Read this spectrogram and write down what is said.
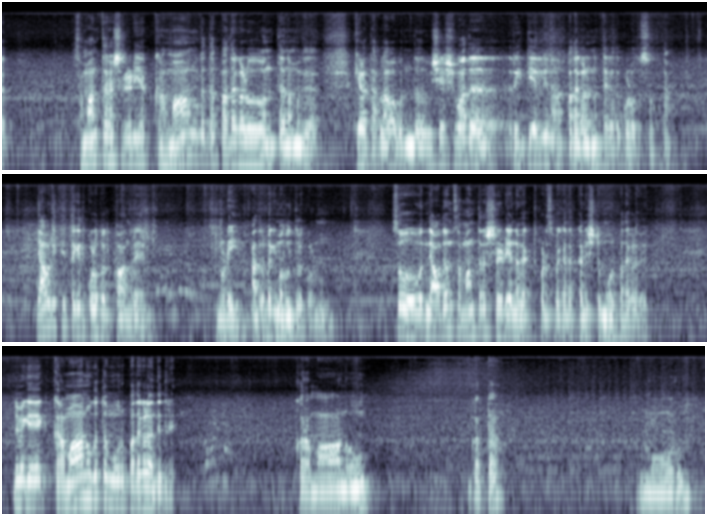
ಸಮಾಂತರ ಶ್ರೇಣಿಯ ಕ್ರಮಾನುಗತ ಪದಗಳು ಅಂತ ನಮಗೆ ಕೇಳ್ತಾರಲ್ಲ ಅವಾಗ ಒಂದು ವಿಶೇಷವಾದ ರೀತಿಯಲ್ಲಿ ನಾವು ಪದಗಳನ್ನು ತೆಗೆದುಕೊಳ್ಳೋದು ಸೂಕ್ತ. ಯಾವ ರೀತಿ ತೆಗೆದುಕೊಳ್ಬೇಕಪ್ಪ ಅಂದರೆ, ನೋಡಿ, ಅದ್ರ ಬಗ್ಗೆ ಮೊದಲು ತಿಳ್ಕೊಳ್ಳೋಣ. ಸೊ ಒಂದು ಯಾವುದೇ ಒಂದು ಸಮಾಂತರ ಶ್ರೇಣಿಯನ್ನು ವ್ಯಕ್ತಪಡಿಸಬೇಕಾದ್ರೆ ಕನಿಷ್ಠ ಮೂರು ಪದಗಳು ಬೇಕು. ನಿಮಗೆ ಕ್ರಮಾನುಗತ ಮೂರು ಪದಗಳು ಅಂದಿದ್ರೆ, ಕ್ರಮಾನುಗತ ಮೂರು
